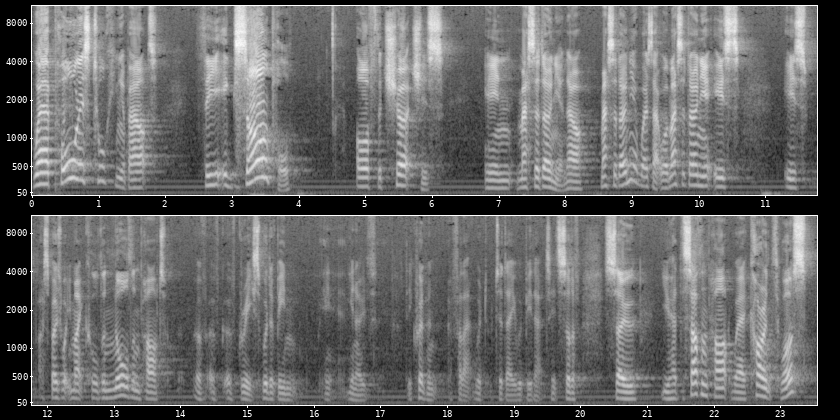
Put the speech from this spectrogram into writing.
where Paul is talking about the example of the churches in Macedonia. Now, Macedonia, where's that? Well, Macedonia is, is I suppose, what you might call the northern part of, of, of Greece, would have been, you know, the equivalent for that would, today would be that. It's sort of, so you had the southern part where Corinth was,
